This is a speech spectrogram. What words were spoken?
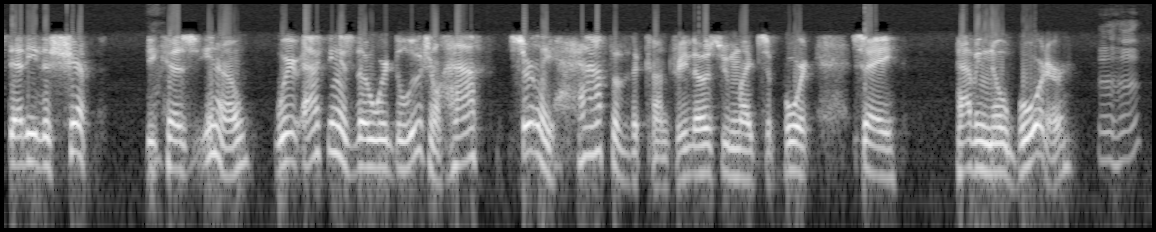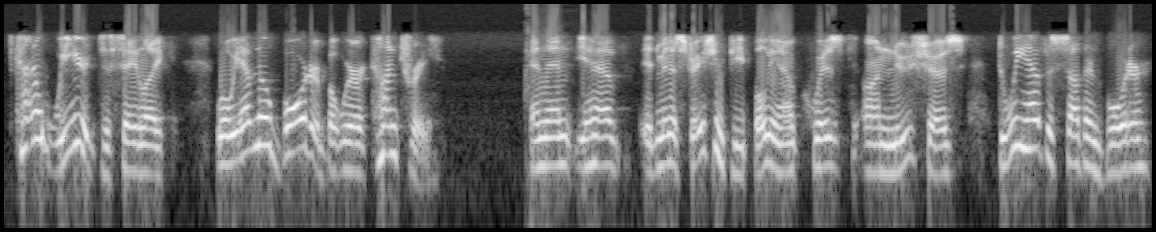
steady the ship. Because you know we're acting as though we're delusional. Half, certainly half of the country, those who might support, say, having no border. It's kind of weird to say like, well, we have no border, but we're a country. And then you have administration people, you know, quizzed on news shows do we have a southern border?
